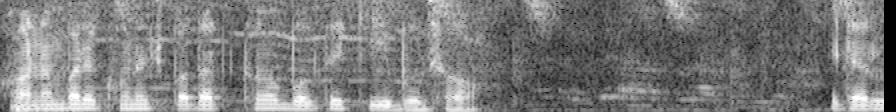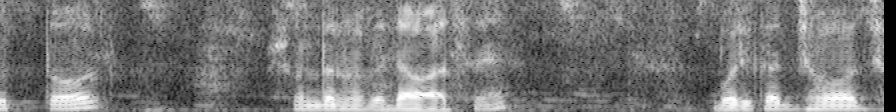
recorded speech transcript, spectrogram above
খ নাম্বারে খনিজ পদার্থ বলতে কি বোঝো? এটার উত্তর সুন্দরভাবে দেওয়া আছে। বরিকার ঝ ঝ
